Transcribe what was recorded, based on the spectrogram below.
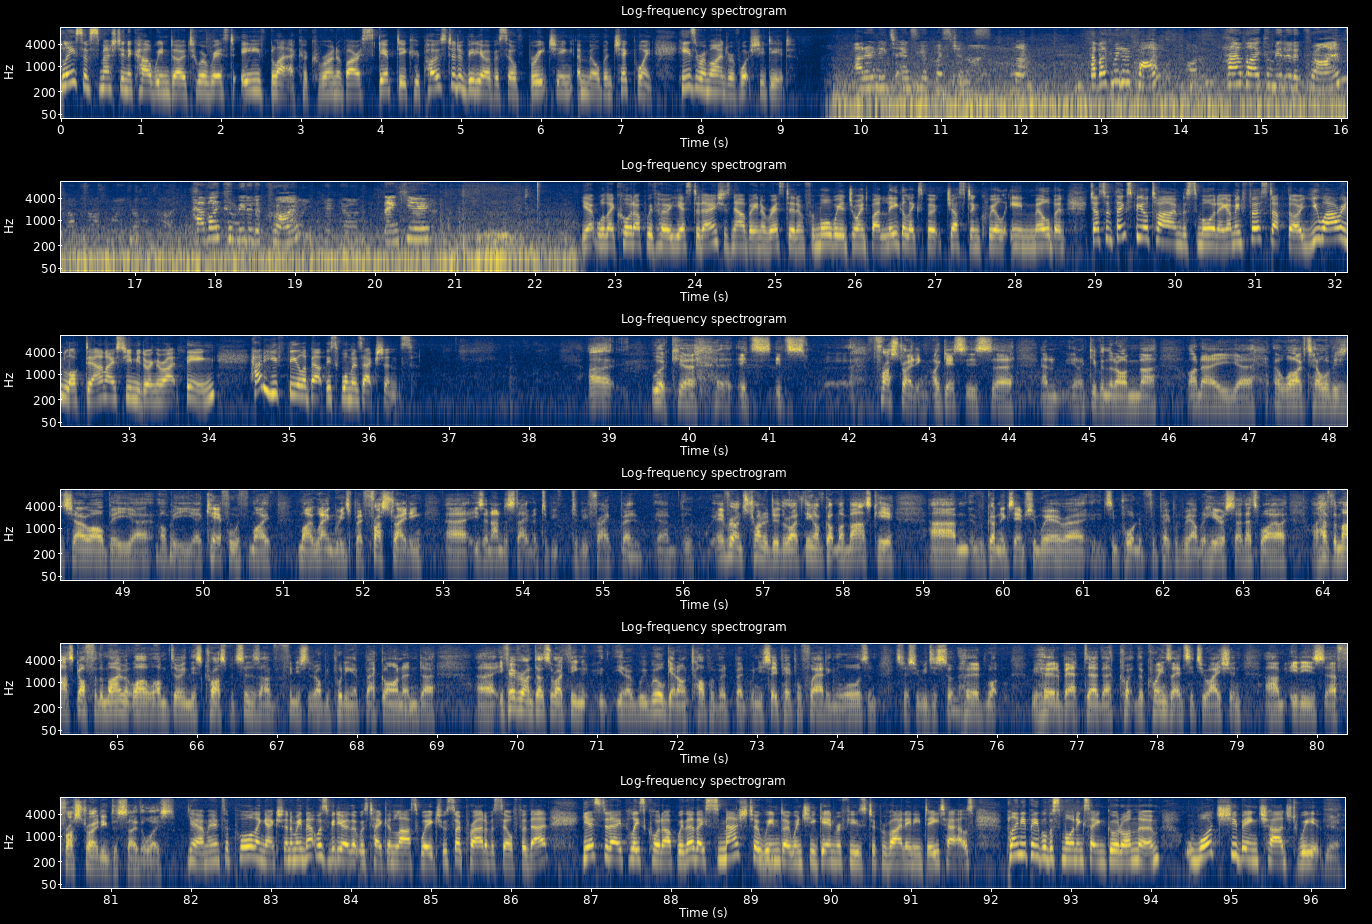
Police have smashed in a car window to arrest Eve Black, a coronavirus skeptic who posted a video of herself breaching a Melbourne checkpoint. Here's a reminder of what she did. I don't need to answer your questions. No. Have I committed a crime? Pardon? Have I committed a crime? No, I'm just asking where you're travelling today. Have I committed a No, crime? you. Thank you. Yeah, well, they caught up with her yesterday. She's now been arrested. And for more, we are joined by legal expert Justin Quill in Melbourne. Justin, thanks for your time this morning. I mean, first up, though, you are in lockdown. I assume you're doing the right thing. How do you feel about this woman's actions? Uh, look, uh, it's it's frustrating, I guess, is uh, and you know, given that I'm uh, on a, uh, a live television show, I'll be uh, I'll be uh, careful with my my language. But frustrating uh, is an understatement, to be to be frank. But um, look, everyone's trying to do the right thing. I've got my mask here. Um, we've got an exemption where it's important for people to be able to hear us, so that's why I, I have the mask off for the moment while I'm doing this cross. But as soon as I've finished it, I'll be putting it back on and. Uh, if everyone does the right thing, you know, we will get on top of it. But when you see people flouting the laws, and especially we just heard what we heard about uh, the, the, Queensland situation, um, it is uh, frustrating to say the least. Yeah, I mean, it's appalling action. I mean, that was video that was taken last week. She was so proud of herself for that. Yesterday, police caught up with her. They smashed her window when she again refused to provide any details. Plenty of people this morning saying good on them. What's she being charged with? Yeah.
